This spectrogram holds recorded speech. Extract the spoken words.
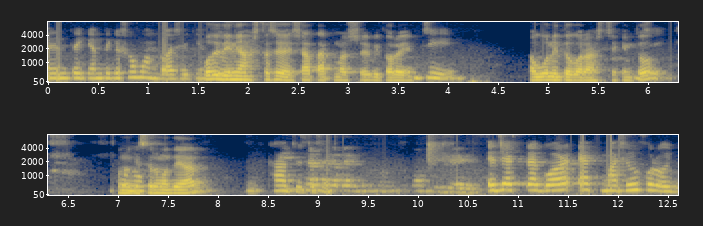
এন থেকে এন থেকে সম্বন্ধ আসে কিন্তু প্রতিদিনই আসতেছে সাত আট মাসের ভিতরে। জি। অগণিত ঘর আসছে কিন্তু। কোনো কিছুর মধ্যে আর কাজ হইতেছে এই যে একটা গড় এক মাসের উপর হইব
